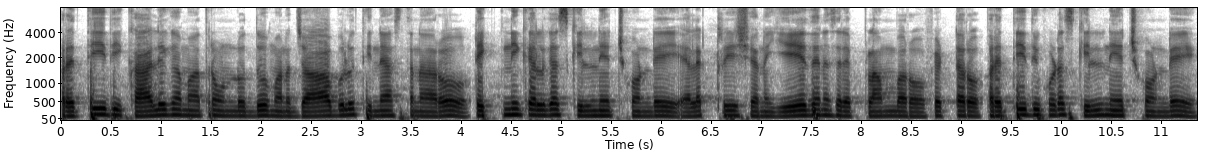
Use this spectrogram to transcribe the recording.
ప్రతిదీ ఖాళీగా మాత్రం ఉండొద్దు. మన జాబులు తినేస్తున్నారు. టెక్నికల్గా స్కిల్ నేర్చుకోండి. ఎలక్ట్రీషియన్ ఏదైనా సరే ప్లంబర్ ఫిట్టరో ప్రతిదీ కూడా స్కిల్ నేర్చుకోండి.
